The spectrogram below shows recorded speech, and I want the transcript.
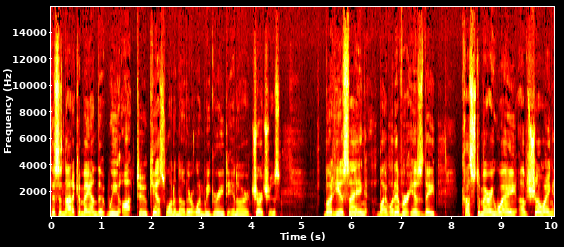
this is not a command that we ought to kiss one another when we greet in our churches, but he is saying by whatever is the customary way of showing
